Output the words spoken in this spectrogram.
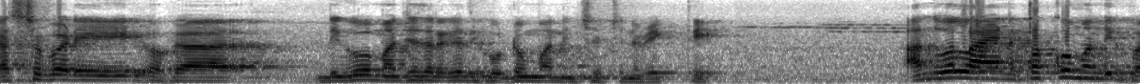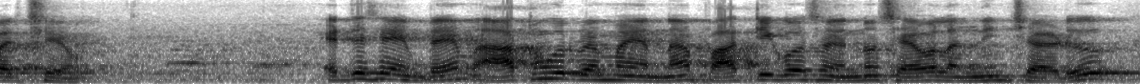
కష్టపడి ఒక దిగువ మధ్యతరగతి కుటుంబం నుంచి వచ్చిన వ్యక్తి. అందువల్ల ఆయన తక్కువ మందికి పరిచయం. At the same time Atmuru Brahmaiah అన్న పార్టీ కోసం ఎన్నో సేవలు అందించాడు.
